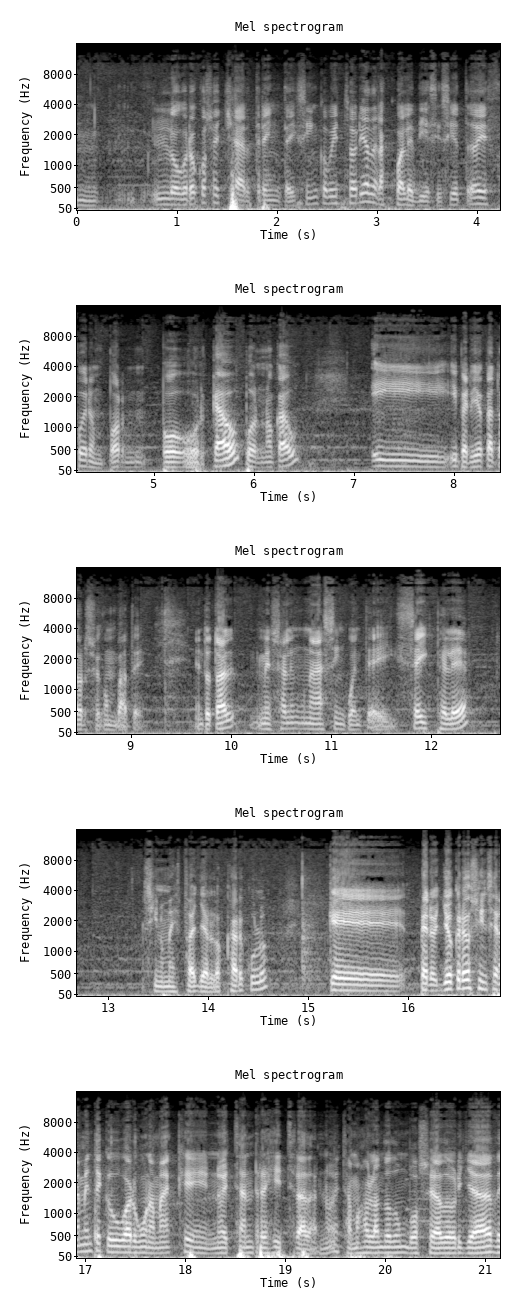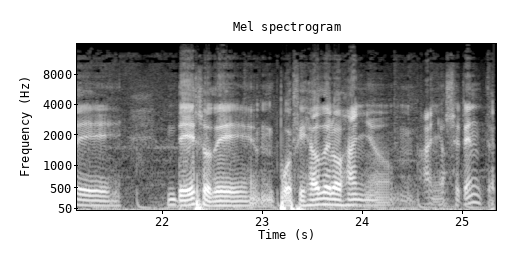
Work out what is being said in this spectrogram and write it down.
mm, logró cosechar 35 victorias, de las cuales 17 fueron por, por KO, por knockout, y, perdió 14 combates. En total me salen unas 56 peleas, si no me fallan los cálculos. Que, pero yo creo sinceramente que hubo alguna más que no están registradas, ¿no? Estamos hablando de un boxeador ya de, de eso, de pues fijaos de los años años 70,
